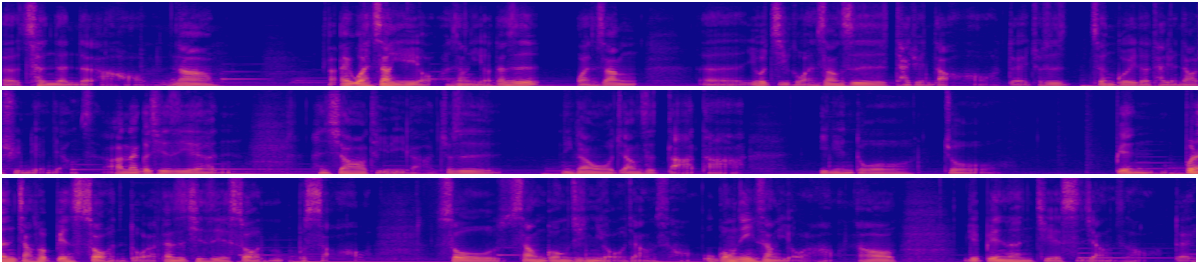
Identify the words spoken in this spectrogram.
呃成人的啦，哈，那哎晚上也有，晚上也有，但是晚上呃有几个晚上是跆拳道，哦，对，就是正规的跆拳道训练这样子啊，那个其实也很很消耗体力啦，就是你看我这样子打打一年多就。变不能讲说变瘦很多了，但是其实也瘦很不少哈，瘦三五公斤有这样子哈，五公斤以上有了哈，然后也变得很结实这样子哈，对，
